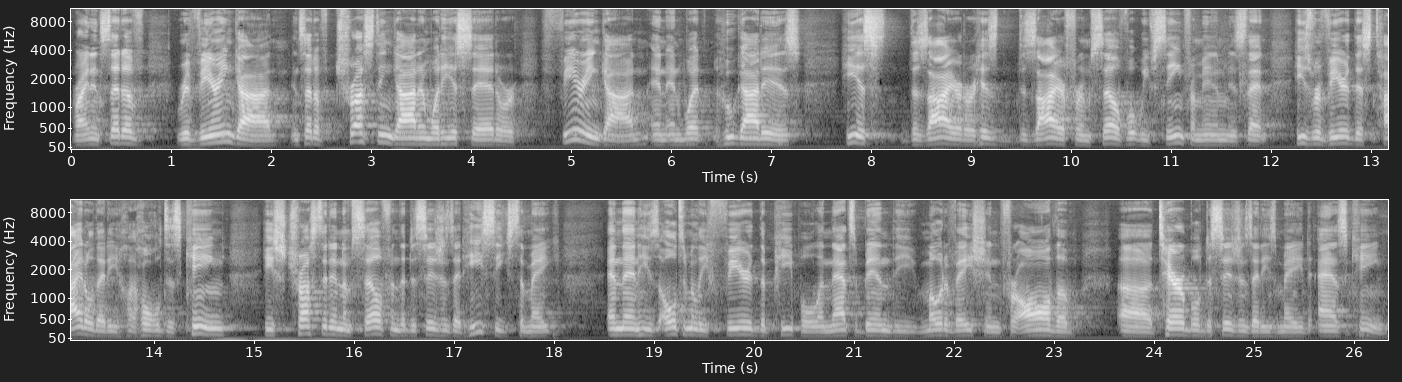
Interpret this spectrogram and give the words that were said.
right? Instead of revering God, instead of trusting God in what he has said or fearing God and, and what, who God is, he has desired or his desire for himself, what we've seen from him is that he's revered this title that he holds as king. He's trusted in himself and the decisions that he seeks to make. And then he's ultimately feared the people, and that's been the motivation for all the uh, terrible decisions that he's made as king.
